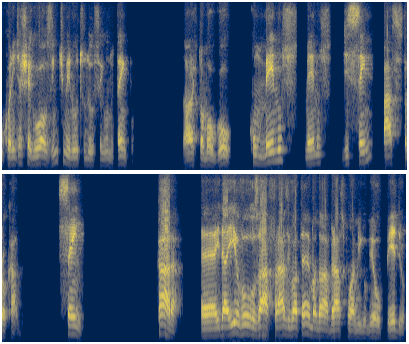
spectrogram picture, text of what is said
O Corinthians chegou aos 20 minutos do segundo tempo, na hora que tomou o gol, com menos, menos de 100 passes trocados. 100. Cara, é, e daí eu vou usar a frase, vou até mandar um abraço para um amigo meu, Pedro.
